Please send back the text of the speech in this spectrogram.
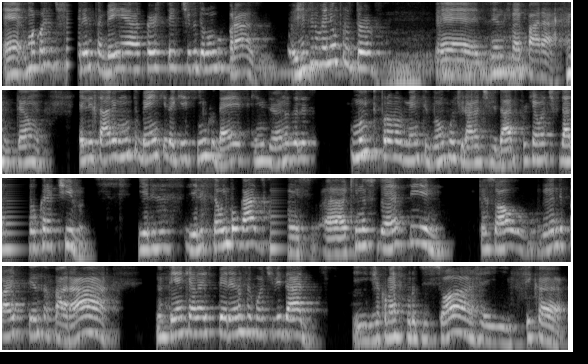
é, uma coisa diferente também é a perspectiva de longo prazo. A gente não vê nenhum produtor é, dizendo que vai parar. Então, eles sabem muito bem que daqui 5, 10, 15 anos, eles muito provavelmente vão continuar a atividade, porque é uma atividade lucrativa. E eles, e eles são empolgados com isso. Aqui no Sudoeste, pessoal, grande parte, tenta parar, não tem aquela esperança com a atividade. E já começa a produzir soja e fica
